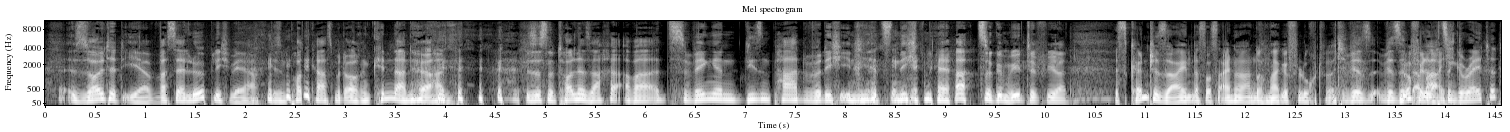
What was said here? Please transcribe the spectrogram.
solltet ihr, was sehr löblich wäre, diesen Podcast mit euren Kindern hören, ist es eine tolle Sache, aber zwingen, diesen Part würde ich Ihnen jetzt nicht mehr zu Gemüte führen. Es könnte sein, dass das ein oder andere Mal geflucht wird. Wir, wir sind Nur ab vielleicht. 18 geratet.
